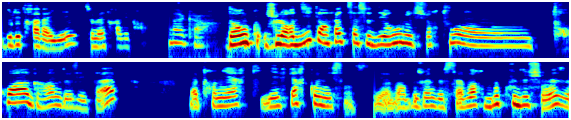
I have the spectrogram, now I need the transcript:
de les travailler, de se mettre à l'épreuve. D'accord. Donc, je leur dis qu'en fait, ça se déroule surtout en trois grandes étapes. La première qui est faire connaissance. et avoir besoin de savoir beaucoup de choses,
